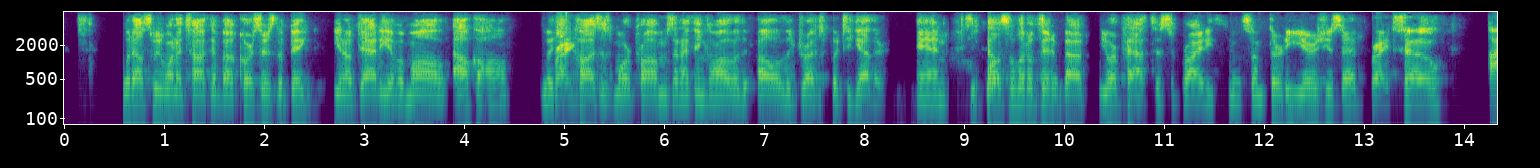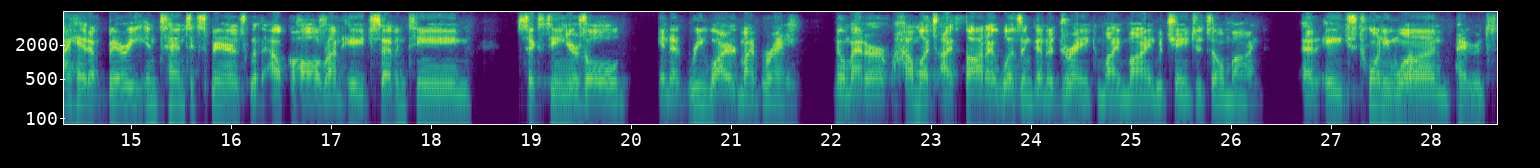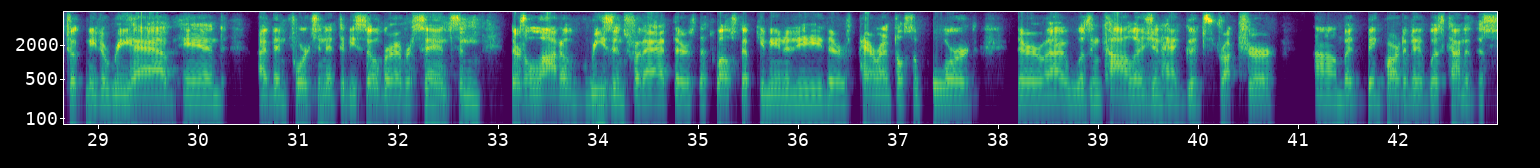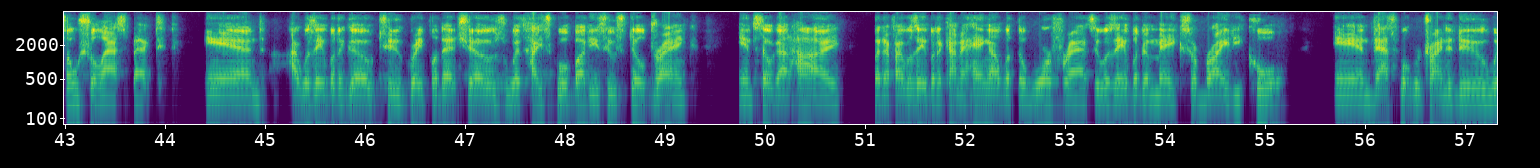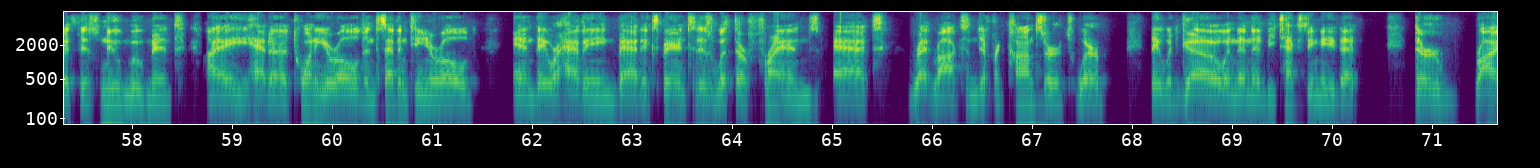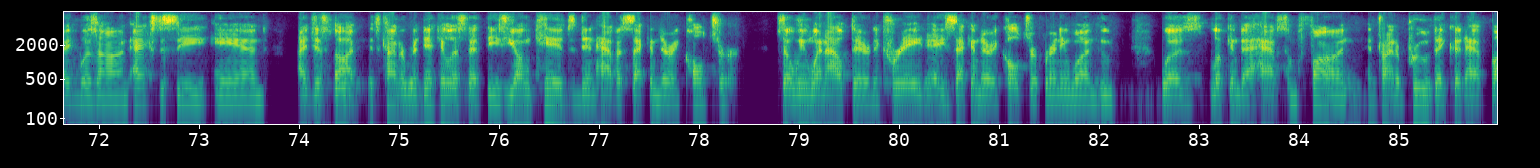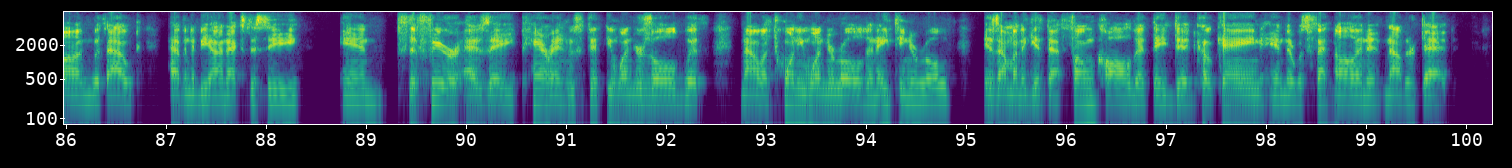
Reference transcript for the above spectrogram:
what else we want to talk about? Of course, there's the big, you know, daddy of them all, alcohol, which right. causes more problems than I think all of the, all of the drugs put together. And tell us a little bit about your path to sobriety. Some 30 years, you said. Right. So I had a very intense experience with alcohol around age 17, 16 years old, and it rewired my brain no matter how much I thought I wasn't going to drink, my mind would change its own mind. At age 21, wow. parents took me to rehab, and I've been fortunate to be sober ever since. And there's a lot of reasons for that. There's the 12 step community, there's parental support. There, I was in college and had good structure. Um, but big part of it was kind of the social aspect. And I was able to go to Grateful Dead shows with high school buddies who still drank and still got high but if I was able to kind of hang out with the wharf rats, it was able to make sobriety cool. And that's what we're trying to do with this new movement. I had a 20 year old and 17 year old, and they were having bad experiences with their friends at Red Rocks and different concerts where they would go and then they'd be texting me that their ride was on ecstasy. And I just thought it's kind of ridiculous that these young kids didn't have a secondary culture. So we went out there to create a secondary culture for anyone who was looking to have some fun and trying to prove they could have fun without having to be on ecstasy. And the fear as a parent who's 51 years old with now a 21 year old and 18 year old is I'm going to get that phone call that they did cocaine and there was fentanyl in it. And now they're dead.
